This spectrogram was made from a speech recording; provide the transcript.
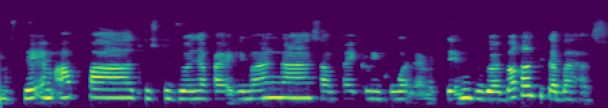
MSDM apa, terus tujuannya kayak gimana, sampai ke lingkungan MSDM juga bakal kita bahas.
